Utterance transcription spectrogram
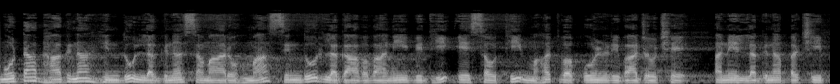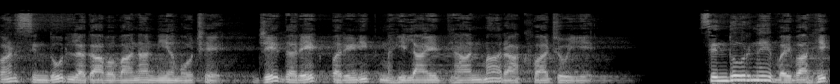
મોટાભાગના હિન્દુ લગ્ન સમારોહમાં સિંદૂર લગાવવાની વિધિ એ સૌથી મહત્વપૂર્ણ રિવાજો છે અને લગ્ન પછી પણ સિંદૂર લગાવવાના નિયમો છે. જે દરેક પરિણીત મહિલાએ ધ્યાનમાં રાખવા જોઈએ. સિંદૂરને વૈવાહિક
